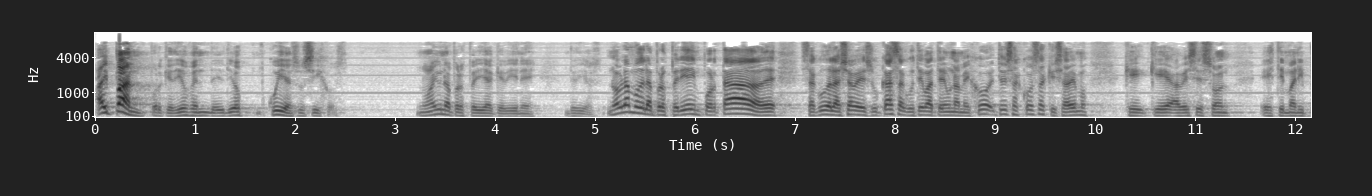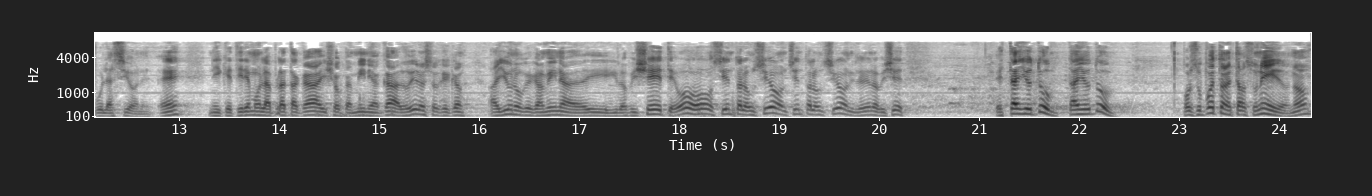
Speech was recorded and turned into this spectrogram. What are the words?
Hay pan, porque Dios, Dios cuida a sus hijos. No hay una prosperidad que viene No hablamos de la prosperidad importada, de sacuda la llave de su casa, que usted va a tener una mejor, todas esas cosas que sabemos que, a veces son este, manipulaciones. ¿eh? Ni que tiremos la plata acá y yo camine acá. ¿Lo vieron eso que hay uno que camina y los billetes? Oh, oh, siento la unción, siento la unción, y le den los billetes. Está en YouTube, está en YouTube. Por supuesto en Estados Unidos, ¿no?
